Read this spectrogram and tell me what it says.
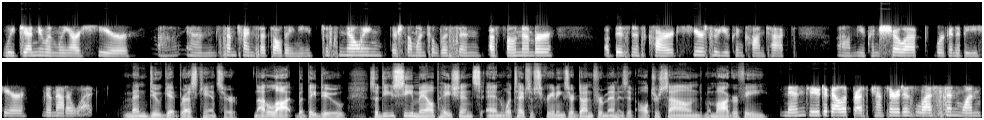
we genuinely are here. Uh, and sometimes that's all they need. Just knowing there's someone to listen, a phone number, a business card. Here's who you can contact. Um, you can show up. We're going to be here no matter what. Men do get breast cancer. Not a lot, but they do. So, do you see male patients and what types of screenings are done for men? Is it ultrasound, mammography? Men do develop breast cancer. It is less than 1%.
